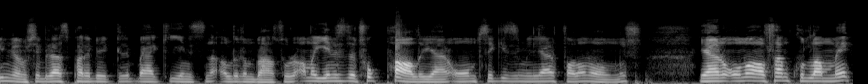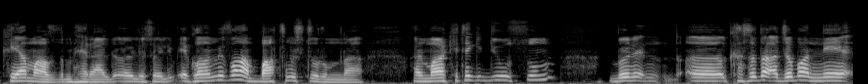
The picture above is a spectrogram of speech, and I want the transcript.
Bilmiyorum işte biraz para biriktirip belki yenisini alırım daha sonra ama yenisi de çok pahalı yani 18 milyar falan olmuş. Yani onu alsam kullanmaya kıyamazdım herhalde öyle söyleyeyim. Ekonomi falan batmış durumda. Hani markete gidiyorsun böyle e, kasada acaba ne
